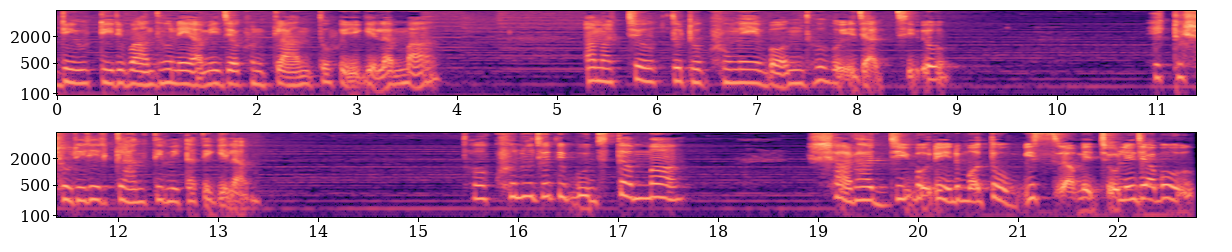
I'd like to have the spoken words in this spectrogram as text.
ডিউটির বাঁধনে আমি যখন ক্লান্ত হয়ে গেলাম মা আমার চোখ দুটো ঘুমে বন্ধ হয়ে যাচ্ছিল। একটু শরীরের ক্লান্তি মেটাতে গেলাম। তখনও যদি বুঝতাম, মা, সারা জীবনের মতো বিশ্রামে চলে যাব।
